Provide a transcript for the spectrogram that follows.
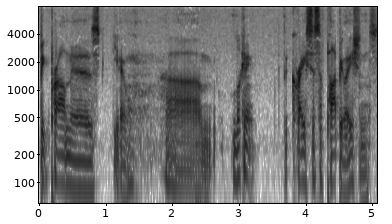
big problem is, you know, um, looking at the crisis of populations.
